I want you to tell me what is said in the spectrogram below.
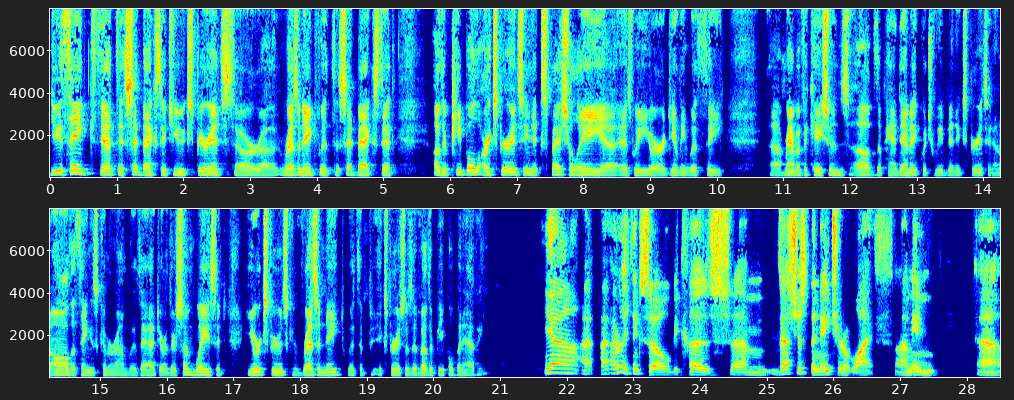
Do you think that the setbacks that you experienced are uh, resonate with the setbacks that other people are experiencing, especially uh, as we are dealing with the uh, ramifications of the pandemic, which we've been experiencing, and all the things coming around with that? Are there some ways that your experience can resonate with the experiences of other people been having? Yeah, I, I really think so because um, that's just the nature of life. I mean, uh,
